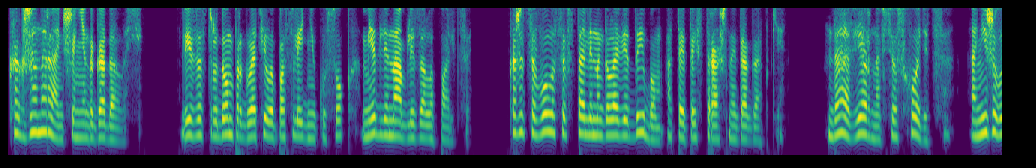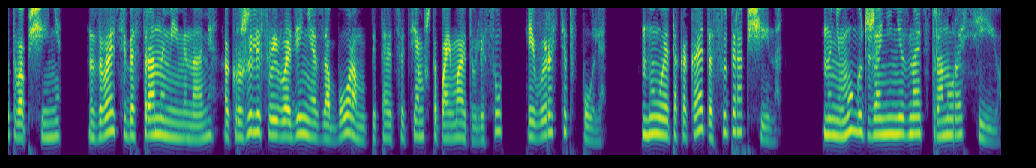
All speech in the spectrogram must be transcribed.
Как же она раньше не догадалась? Лиза с трудом проглотила последний кусок, медленно облизала пальцы. Кажется, волосы встали на голове дыбом от этой страшной догадки. Да, верно, все сходится. Они живут в общине, Называют себя странными именами, окружили свои владения забором, питаются тем, что поймают в лесу и вырастят в поле. Ну, это какая-то суперобщина. Но не могут же они не знать страну Россию.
